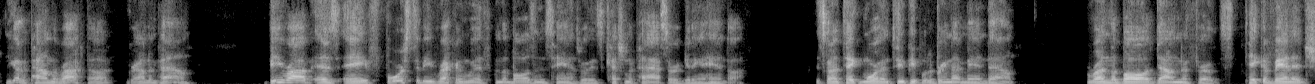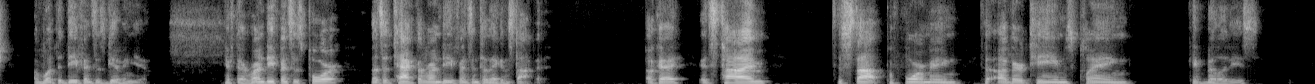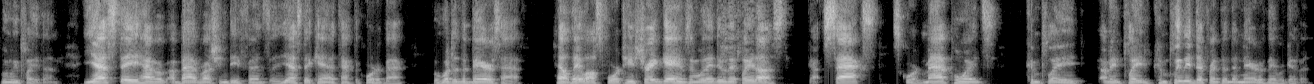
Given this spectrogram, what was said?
You got to pound the rock, dog. Ground and pound. B Rob is a force to be reckoned with when the ball is in his hands, whether it's catching a pass or getting a handoff. It's going to take more than two people to bring that man down. Run the ball down their throats. Take advantage of what the defense is giving you. If their run defense is poor, let's attack the run defense until they can stop it. Okay? It's time to stop performing to other teams playing capabilities when we play them. Yes, they have a, a bad rushing defense, and yes, they can't attack the quarterback. But what do the Bears have? Hell, they lost 14 straight games, and what they do? when They played us. Got sacks, scored mad points, can played. I mean, played completely different than the narrative they were given.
